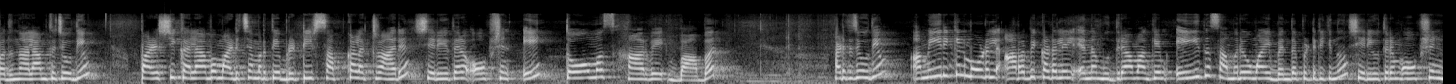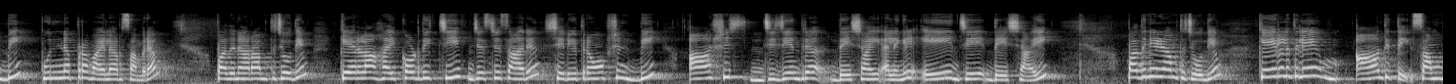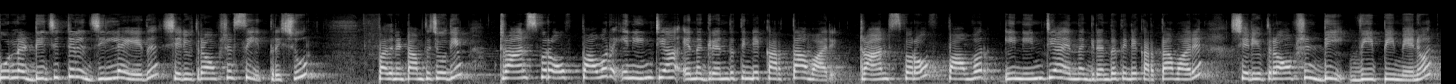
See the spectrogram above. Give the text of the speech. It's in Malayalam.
പതിനാലാമത്തെ ചോദ്യം. പഴശ്ശി കലാപം അടിച്ചമർത്തിയ ബ്രിട്ടീഷ് സബ് കളക്ടർ ആര്? ശരിയുത്തരം option A Thomas Harvey Baber. അടുത്ത ചോദ്യം. അമേരിക്കൻ മോഡൽ അറബിക്കടലിൽ എന്ന മുദ്രാവാക്യം ഏത് സമരവുമായി ബന്ധപ്പെട്ടിരിക്കുന്നു? ശരിയുത്തരം ഓപ്ഷൻ ബി പുന്നപ്ര വയലാർ സമരം. പതിനാറാമത്തെ ചോദ്യം. കേരള ഹൈക്കോടതി ചീഫ് ജസ്റ്റിസ് ആര്? ശരിയുത്തരം ഓപ്ഷൻ ബി ആശിഷ് ജിജേന്ദ്ര ദേശായി അല്ലെങ്കിൽ എ ജെ ദേശായി. പതിനേഴാമത്തെ ചോദ്യം. കേരളത്തിലെ ആദ്യത്തെ സമ്പൂർണ ഡിജിറ്റൽ ജില്ല ഏത്? ശരിയുത്തരം ഓപ്ഷൻ സി തൃശൂർ. പതിനെട്ടാമത്തെ ചോദ്യം. Transfer of power in India എന്ന ഗ്രന്ഥത്തിന്റെ കർത്താവാര് transfer of power in India എന്ന ഗ്രന്ഥത്തിന്റെ കർത്താവാര് ശരിയുത്തരം option D V P Menon.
